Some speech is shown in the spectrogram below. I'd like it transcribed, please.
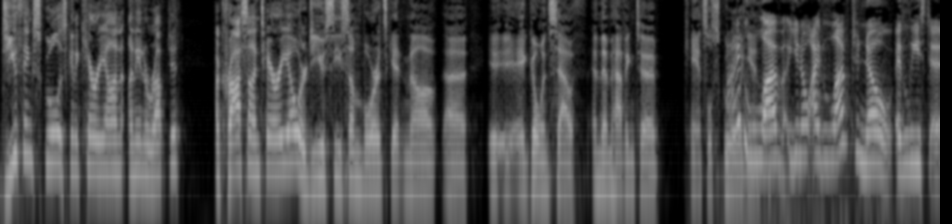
Do you think school is going to carry on uninterrupted across Ontario, or do you see some boards getting uh, uh, it, it going south and them having to cancel school I'd again? love, you know, I'd love to know at least uh,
